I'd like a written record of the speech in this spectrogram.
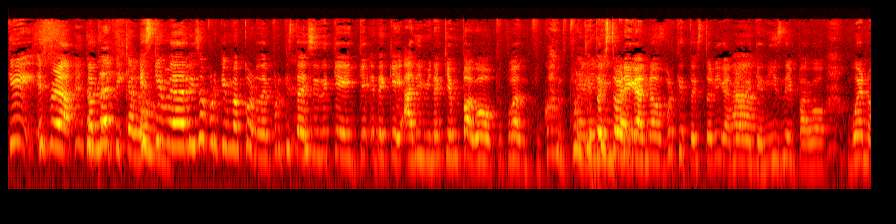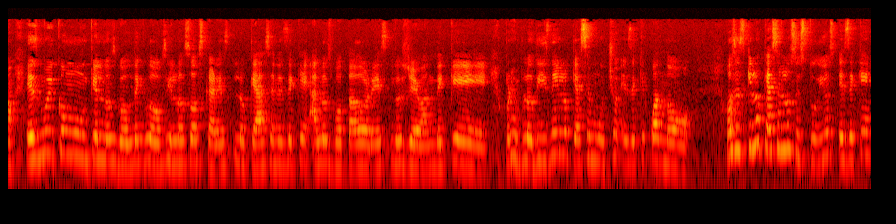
Que, espera, es que me da risa porque me acordé porque está diciendo de que, de que adivina quién pagó. porque Toy Story ganó, porque Toy Story ganó, de que ah. Disney pagó. Bueno, es muy común que en los Golden Globes y en los Oscars lo que hacen es de que a los votadores los llevan de que, por ejemplo, Disney lo que hace mucho es de que cuando. O sea, es que lo que hacen los estudios es de que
